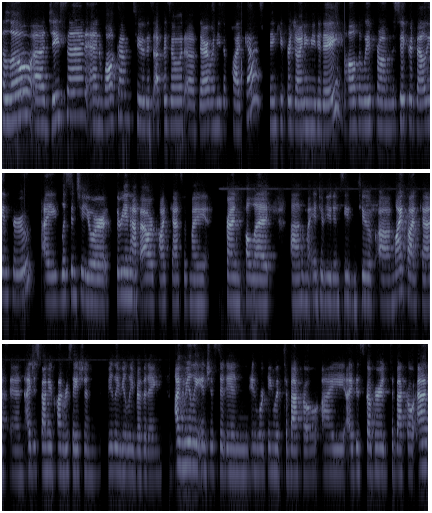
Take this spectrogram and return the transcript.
Hello, uh, Jason, and welcome to this episode of Darawani the podcast. Thank you for joining me today, all the way from the Sacred Valley in Peru. I listened to your three and a half hour podcast with my friend Paulette, uh, whom I interviewed in season two of uh, my podcast, and I just found your conversation really, really riveting. I'm really interested in in working with tobacco. I I discovered tobacco as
